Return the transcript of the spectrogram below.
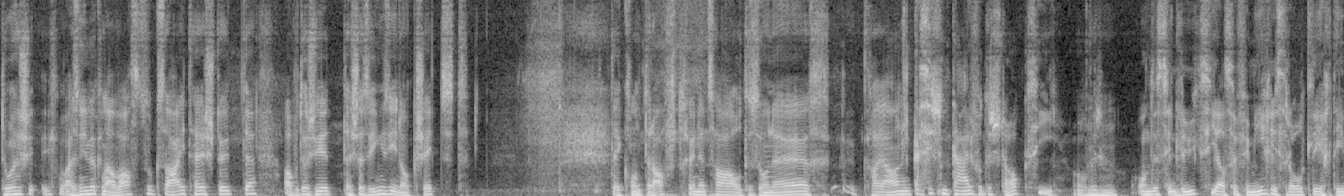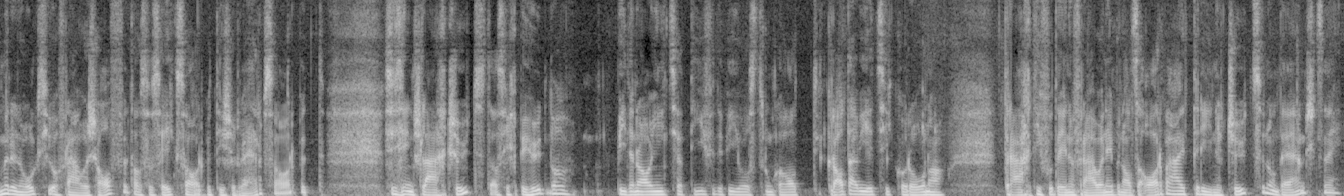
du hast, ich weiß nicht mehr genau, was du gesagt hast dort, aber du hast, hast das irgendwie noch geschätzt den Kontrast können zu haben oder so näher, keine Ahnung. Es war ein Teil von der Stadt, oder? Mhm. Und es sind Leute, also für mich ist Rotlicht immer ein Ort, wo Frauen arbeiten, also Sexarbeit ist Erwerbsarbeit. Sie sind schlecht geschützt, also ich bin heute noch bei den Initiativen dabei, wo es darum geht, gerade auch jetzt in Corona, die Rechte von diesen Frauen eben als Arbeiterinnen zu schützen und ernst zu nehmen.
